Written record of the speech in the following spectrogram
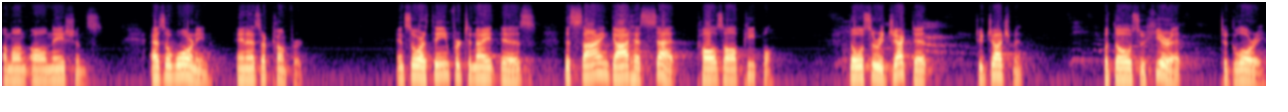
among all nations, as a warning and as a comfort. And so our theme for tonight is the sign God has set calls all people. Those who reject it to judgment, but those who hear it to glory.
